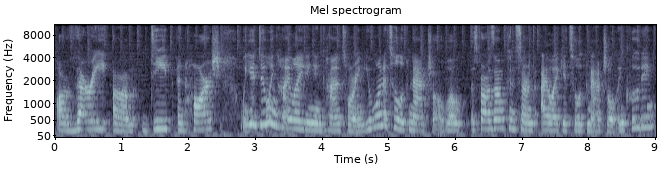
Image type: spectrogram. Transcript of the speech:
are very um, deep and harsh. When you're doing highlighting and contouring, you want it to look natural. Well, as far as I'm concerned, I like it to look natural, including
